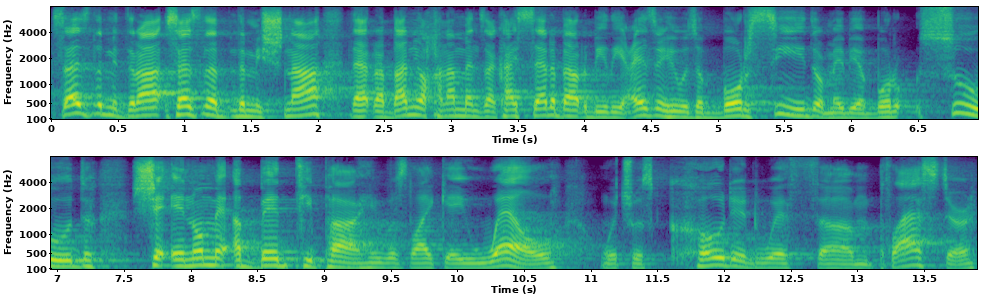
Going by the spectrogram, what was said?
Says the Midra, says the, the Mishnah that Rabban Yochanan ben Zakkai said about Rabbi Eliezer, he was a borsid or maybe a borsud she'eno me'abed tipa. He was like a well which was coated with um, plaster.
